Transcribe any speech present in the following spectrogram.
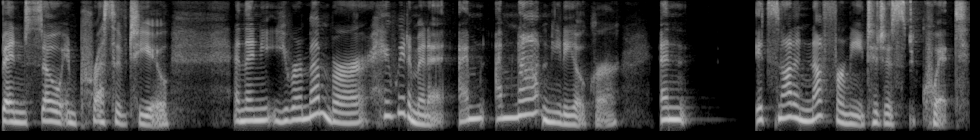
been so impressive to you. And then you remember, hey, wait a minute, I'm I'm not mediocre. And it's not enough for me to just quit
